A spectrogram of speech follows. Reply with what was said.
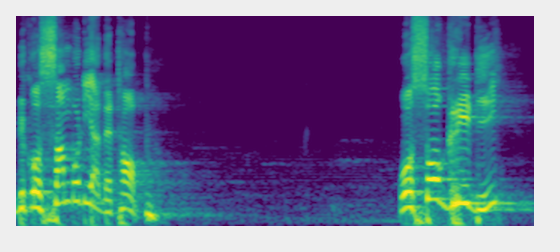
because somebody at the top was so greedy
